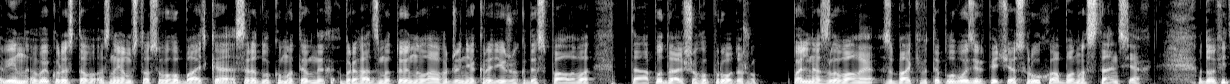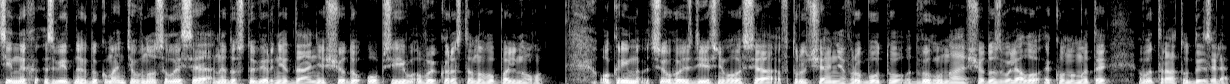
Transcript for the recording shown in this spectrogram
Він використав знайомство свого батька серед локомотивних бригад з метою налагодження крадіжок диспалива та подальшого продажу. Пальне зливали з баків тепловозів під час руху або на станціях. До офіційних звітних документів вносилися недостовірні дані щодо обсягів використаного пального. Окрім цього, здійснювалося втручання в роботу двигуна, що дозволяло економити витрату дизеля.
